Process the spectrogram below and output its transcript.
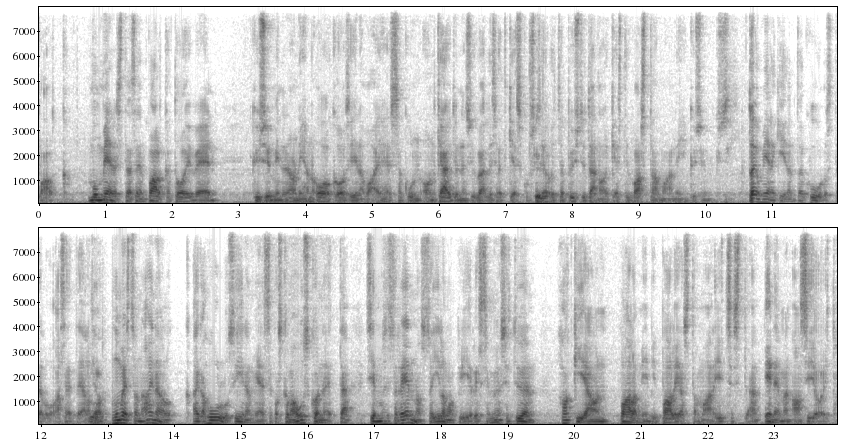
palkka. Mun mielestä sen palkkatoiveen kysyminen on ihan ok siinä vaiheessa, kun on käyty ne syvälliset keskustelut ja pystytään oikeasti vastaamaan niihin kysymyksiin. Toi on mielenkiintoinen toi kuulusteluasetelma. Joo. Mun mielestä se on aina ollut aika hullu siinä mielessä, koska mä uskon, että semmoisessa rennossa ilmapiirissä myös se työn hakija on valmiimpi paljastamaan itsestään enemmän asioita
